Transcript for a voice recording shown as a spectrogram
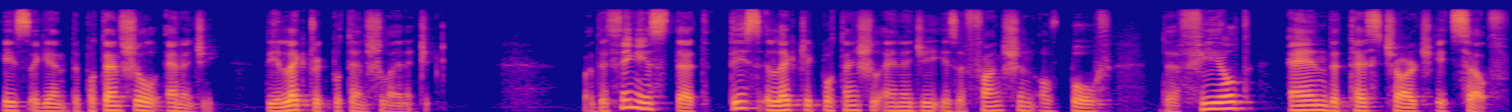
is again the potential energy, the electric potential energy. But the thing is that this electric potential energy is a function of both the field and the test charge itself.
